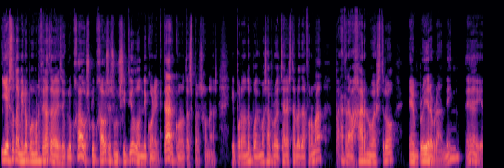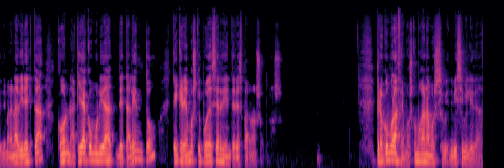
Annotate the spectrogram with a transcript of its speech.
Y esto también lo podemos hacer a través de Clubhouse. Clubhouse es un sitio donde conectar con otras personas y por tanto podemos aprovechar esta plataforma para trabajar nuestro employer branding ¿eh? de manera directa con aquella comunidad de talento que creemos que puede ser de interés para nosotros. Pero ¿cómo lo hacemos? ¿Cómo ganamos visibilidad?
